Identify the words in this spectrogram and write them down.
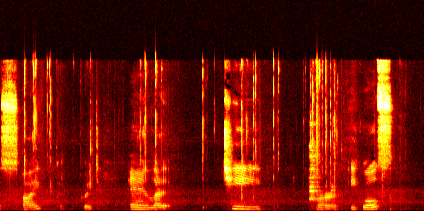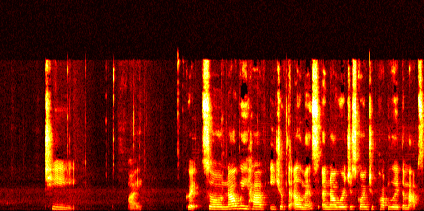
si. Okay, great. And let t car equals ti. Great, so now we have each of the elements and now we're just going to populate the maps.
